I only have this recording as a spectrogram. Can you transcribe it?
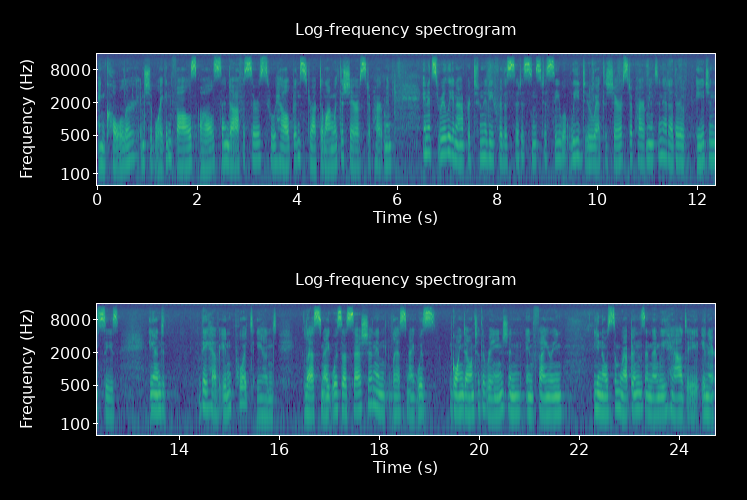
and Kohler and Sheboygan Falls all send officers who help instruct along with the Sheriff's Department. And it's really an opportunity for the citizens to see what we do at the Sheriff's Department and at other agencies. And they have input and last night was a session and last night was going down to the range and, and firing you know some weapons and then we had a inter-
